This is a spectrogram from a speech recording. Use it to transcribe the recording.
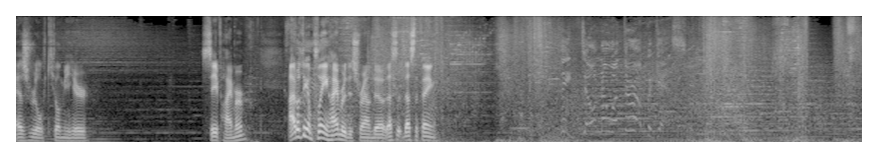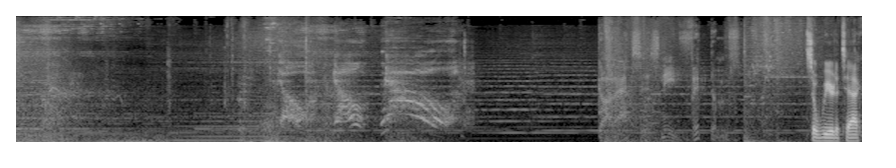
Ezreal kill me here? Save Heimer. I don't think I'm playing Heimer this round though. That's the, that's the thing. It's a weird attack.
